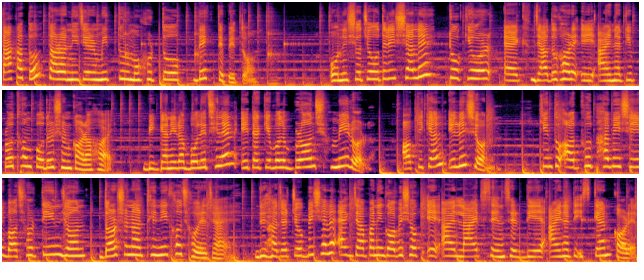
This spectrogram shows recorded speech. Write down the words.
তাকাতো, তারা নিজের মৃত্যুর মুহূর্ত দেখতে পেত। উনিশশো চৌত্রিশ সালে টোকিওর এক জাদুঘরে এই আয়নাটি প্রথম প্রদর্শন করা হয়। বিজ্ঞানীরা বলেছিলেন, এটা কেবল ব্রঞ্জ মিরর, অপটিক্যাল ইলিউশন। কিন্তু অদ্ভুতভাবে সেই বছর তিনজন দর্শনার্থী নিখোঁজ হয়ে যায়। দুই হাজার চব্বিশ সালে এক জাপানি গবেষক এআই লাইট সেন্সর দিয়ে আয়নাটি স্ক্যান করেন।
